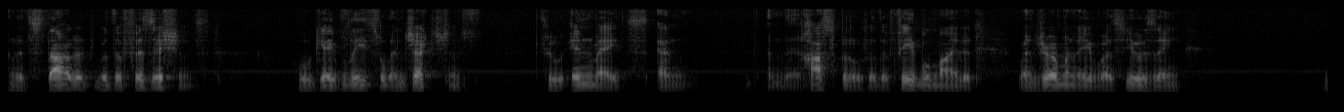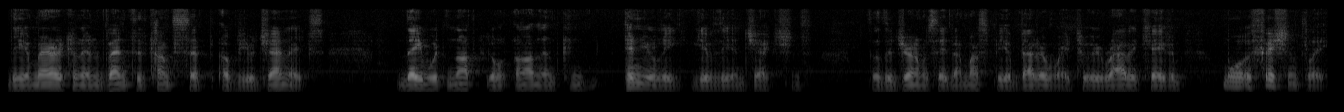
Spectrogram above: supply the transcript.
And it started with the physicians who gave lethal injections to inmates and in the hospitals with the feeble-minded when Germany was using the American invented concept of eugenics, they would not go on and continually give the injections. So the Germans say there must be a better way to eradicate them more efficiently,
